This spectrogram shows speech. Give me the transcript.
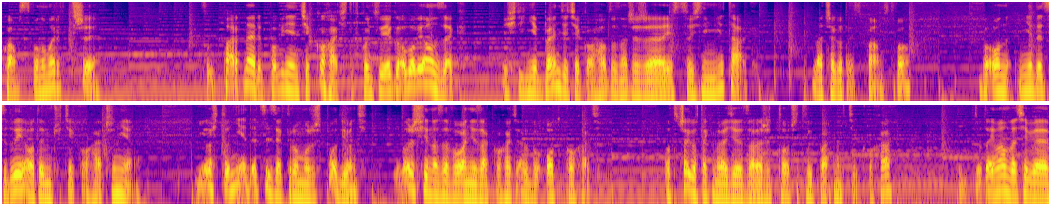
Kłamstwo numer 3. Twój partner powinien cię kochać, to w końcu jego obowiązek. Jeśli nie będzie cię kochał, to znaczy, że jest coś z nim nie tak. Dlaczego to jest kłamstwo? Bo on nie decyduje o tym, czy cię kocha, czy nie. Miłość to nie decyzja, którą możesz podjąć. Nie możesz się na zawołanie zakochać albo odkochać. Od czego w takim razie zależy to, czy twój partner cię kocha? I tutaj mam dla ciebie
